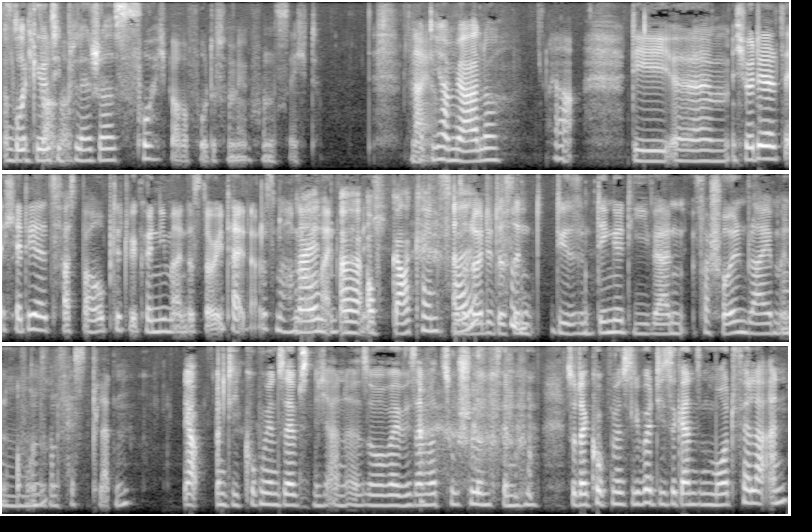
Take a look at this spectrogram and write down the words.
Unsere Guilty Pleasures. furchtbare Fotos von mir gefunden. Das ist echt. Naja. Die haben wir alle. Ja, die, ähm, ich würde jetzt, ich hätte jetzt fast behauptet, wir können niemanden das Story teilen, aber das machen wir Nein, auch einfach äh, nicht. auf gar keinen Fall. also Leute, das sind, die sind Dinge, die werden verschollen bleiben in, Mhm. auf unseren Festplatten. Ja, und die gucken wir uns selbst nicht an, also weil wir es einfach zu schlimm finden. So, da gucken wir uns lieber diese ganzen Mordfälle an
